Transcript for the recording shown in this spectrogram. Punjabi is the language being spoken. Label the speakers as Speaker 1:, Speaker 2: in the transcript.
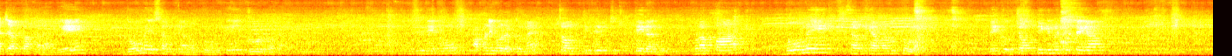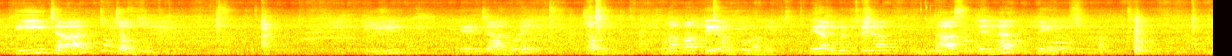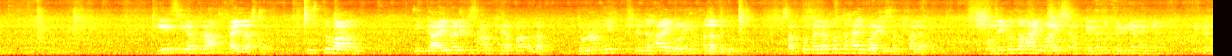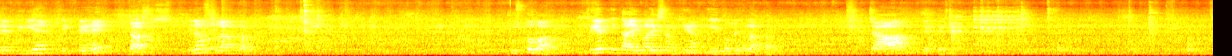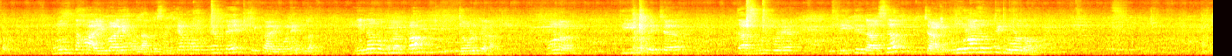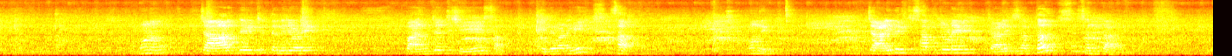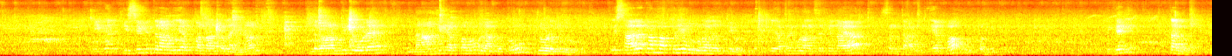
Speaker 1: ਅੱਜ ਆਪਾਂ ਕਰਾਂਗੇ ਦੋਵੇਂ ਸੰਖਿਆ ਨੂੰ ਤੋੜ ਕੇ ਜੋੜ ਪਤਾ। ਤੁਸੀਂ ਦੇਖੋ, ਆਪਣੇ ਕੋਲ ਰਕਮ ਹੈ 34 ਦੇ ਵਿੱਚ 13 ਜੋੜ। ਹੁਣ ਆਪਾਂ ਦੋਵੇਂ ਸੰਖਿਆਵਾਂ ਨੂੰ ਤੋੜਾਂਗੇ। ਦੇਖੋ 34 ਕਿਵੇਂ ਟੁੱਟੇਗਾ? 30 4 34 30 ਦੇ 4 ਜੋੜੇ 34 ਹੁਣ ਆਪਾਂ 13 ਨੂੰ ਤੋੜਾਂਗੇ। 13 ਕਿਵੇਂ ਟੁੱਟੇਗਾ? 10 3 13 ਇਹ ਸੀ ਆਪਣਾ ਪਹਿਲਾ ਸਟੈਪ ਉਸ ਤੋਂ ਬਾਅਦ ਇਕਾਈ ਵਾਲੀ ਸੰਖਿਆ ਆਪਾਂ ਅਲੱਗ। ਜੋੜਾਂਗੇ ਤੇ ਦਹਾਈ ਵਾਲੀਆਂ ਅਲੱਗ ਜੋੜਾਂਗੇ ਸਭ ਤੋਂ ਪਹਿਲਾਂ ਆਪਾਂ ਦਹਾਈ ਵਾਲੀ ਸੰਖਿਆ ਲੈ ਹੁਣ ਦੇਖੋ ਦਹਾਈ ਵਾਲੀ ਸੰਖਿਆ ਇਹਨਾਂ ਤੋਂ ਕਿਹੜੀਆਂ ਲੈਣੀਆਂ? ਇੱਕ ਤੇ 30 ਹੈ, ਇੱਕ ਤੇ 10 ਇਹਨਾਂ ਨੂੰ ਅਲੱਗ ਕਰ। ਉਸ ਤੋਂ ਬਾਅਦ ਫਿਰ ਇਕਾਈ ਵਾਲੀ ਸੰਖਿਆ ਇਹ ਦੋਨੇ ਅਲੱਗ ਕਰ। ਲਓ 4 ਤੇ 3 ਹੁਣ ਦਹਾਈ ਵਾਲੀਆਂ ਅਲੱਗ ਸੰਖਿਆਵਾਂ ਹੋ ਤੇ ਇਕਾਈ ਵਾਲੀਆਂ ਅਲੱਗ। ਇਹਨਾਂ ਨੂੰ ਹੁਣ ਆਪਾਂ ਜੋੜ ਕਰਾਂਗੇ। ਹੁਣ 30 ਦੇ ਵਿੱਚ 10 ਨੂੰ ਜੋੜਿਆ। 30 ਤੇ 10 40 ਉਂਗਲਾਂ ਦੇ ਉੱਤੇ ਜੋੜ ਲਾਉਣਾ ਹੁਣ 4 ਦੇ ਵਿੱਚ ਤਿੰਨ ਜੋੜੇ। 5 6 7 ਕਿੰਨੇ ਬਣ ਗਏ? 7 ਹੁਣ ਦੇਖੋ। 40 ਦੇ ਵਿੱਚ 7 ਜੋੜੇ 40 ਤੇ 7 47 ਠੀਕ ਹੈ ਕਿਸੇ ਵੀ ਤਰ੍ਹਾਂ ਦੀ ਆਪਾਂ ਨਾ ਤਾਂ ਲਾਈਨਾਂ ਲਗਾਉਣ ਦੀ ਲੋੜ ਹੈ, ਨਾ ਹੀ ਆਪਾਂ ਨੂੰ ਅਲੱਗ ਤੋਂ ਜੋੜਨ ਦੀ ਲੋੜ ਹੈ। ਇਹ ਸਾਰਾ ਕੰਮ ਆਪਣੇ ਉਂਗਲਾਂ ਦੇ ਉੱਤੇ ਹੋ। ਜੂਗਾ ਤੇ ਆਪਣੇ ਕੋਲ ਆਨਸਰ ਕਿੰਨਾ ਆਇਆ 47 ਇਹ ਆਪਾਂ ਉੱਪਰ ਲਿਖਿਆ। ਠੀਕ ਹੈ ਜੀ? ਧੰਨਵਾਦ।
